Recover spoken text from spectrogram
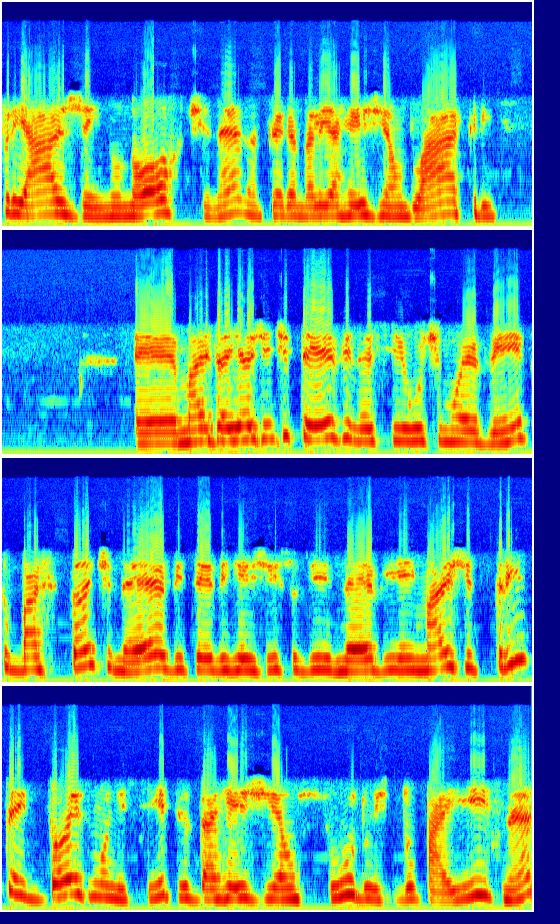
friagem no norte, né, pegando ali a região do Acre é, mas aí a gente teve nesse último evento bastante neve, teve registro de neve em mais de 32 municípios da região sul do, do país, né?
